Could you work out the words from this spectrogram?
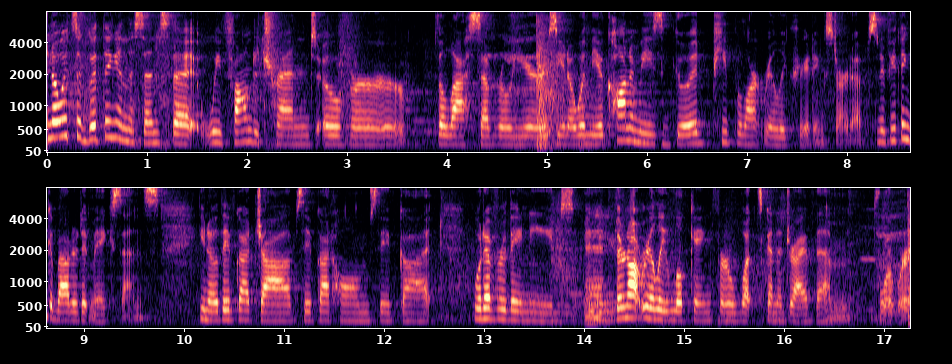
know, it's a good thing in the sense that we've found a trend over the last several years. You know, when the economy's good, people aren't really creating startups. And if you think about it, it makes sense. You know, they've got jobs, they've got homes, they've got whatever they need, and they're not really looking for what's going to drive them forward.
